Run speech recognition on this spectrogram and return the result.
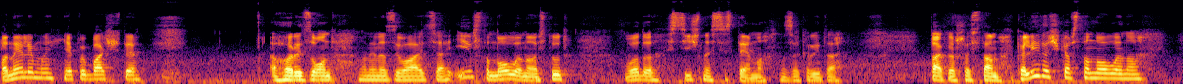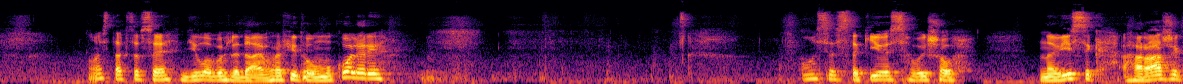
панелями, як ви бачите. Горизонт вони називаються. І встановлена ось тут водостічна система закрита. Також ось там каліточка встановлена. Ось так це все діло виглядає в графітовому кольорі. Ось ось такий ось вийшов навісик, гаражик.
